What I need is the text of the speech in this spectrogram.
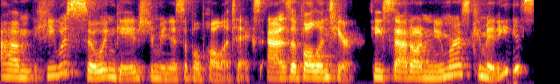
um, he was so engaged in municipal politics as a volunteer. He sat on numerous committees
